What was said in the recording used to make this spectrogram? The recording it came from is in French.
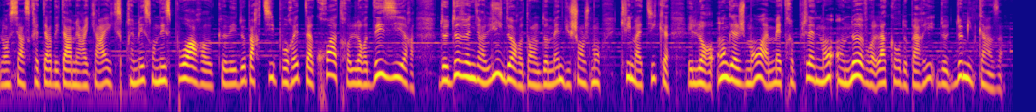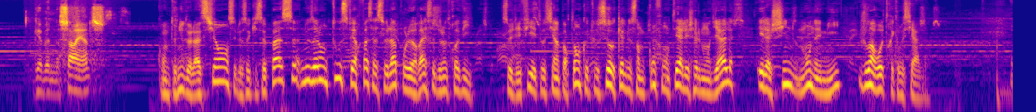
L'ancien secrétaire d'État américain a exprimé son espoir que les deux parties pourraient accroître leur désir de devenir leader dans le domaine du changement climatique et leur engagement à mettre pleinement en œuvre l'accord de Paris de 2015. Compte tenu de la science et de ce qui se passe, nous allons tous faire face à cela pour le reste de notre vie. Ce défi est aussi important que tous ceux auxquels nous sommes confrontés à l'échelle mondiale, et la Chine, mon ami, joue un rôle très crucial.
